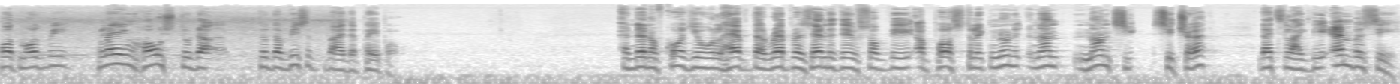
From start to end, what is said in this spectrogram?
Port Moresby, playing host to the, to the visit by the Papal. And then, of course, you will have the representatives of the Apostolic Nun- Nun- Nunciature, that's like the embassy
